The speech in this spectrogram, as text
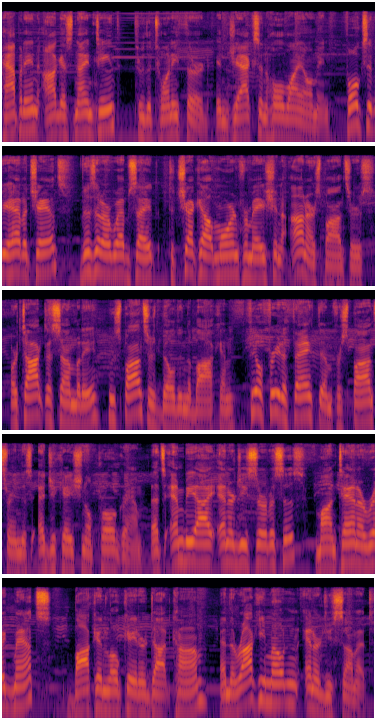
happening August 19th through the 23rd in Jackson Hole, Wyoming. Folks, if you have a chance, visit our website to check out more information on our sponsors or talk to somebody who sponsors Building the Bakken. Feel free to thank them for sponsoring this educational program. That's MBI Energy Services, Montana Rig Mats, BakkenLocator.com, and the Rocky Mountain Energy Summit.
